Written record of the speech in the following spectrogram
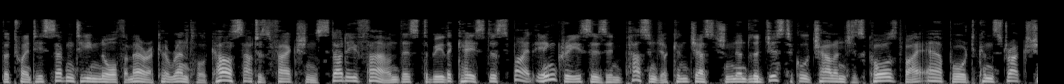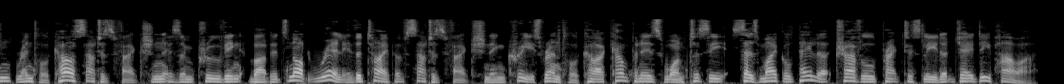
The 2017 North America Rental Car Satisfaction Study found this to be the case despite increases in passenger congestion and logistical challenges caused by airport construction. Rental car satisfaction is improving, but it's not really the type of satisfaction increase rental car companies want to see, says Michael Taylor, travel practice lead at JD Power.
